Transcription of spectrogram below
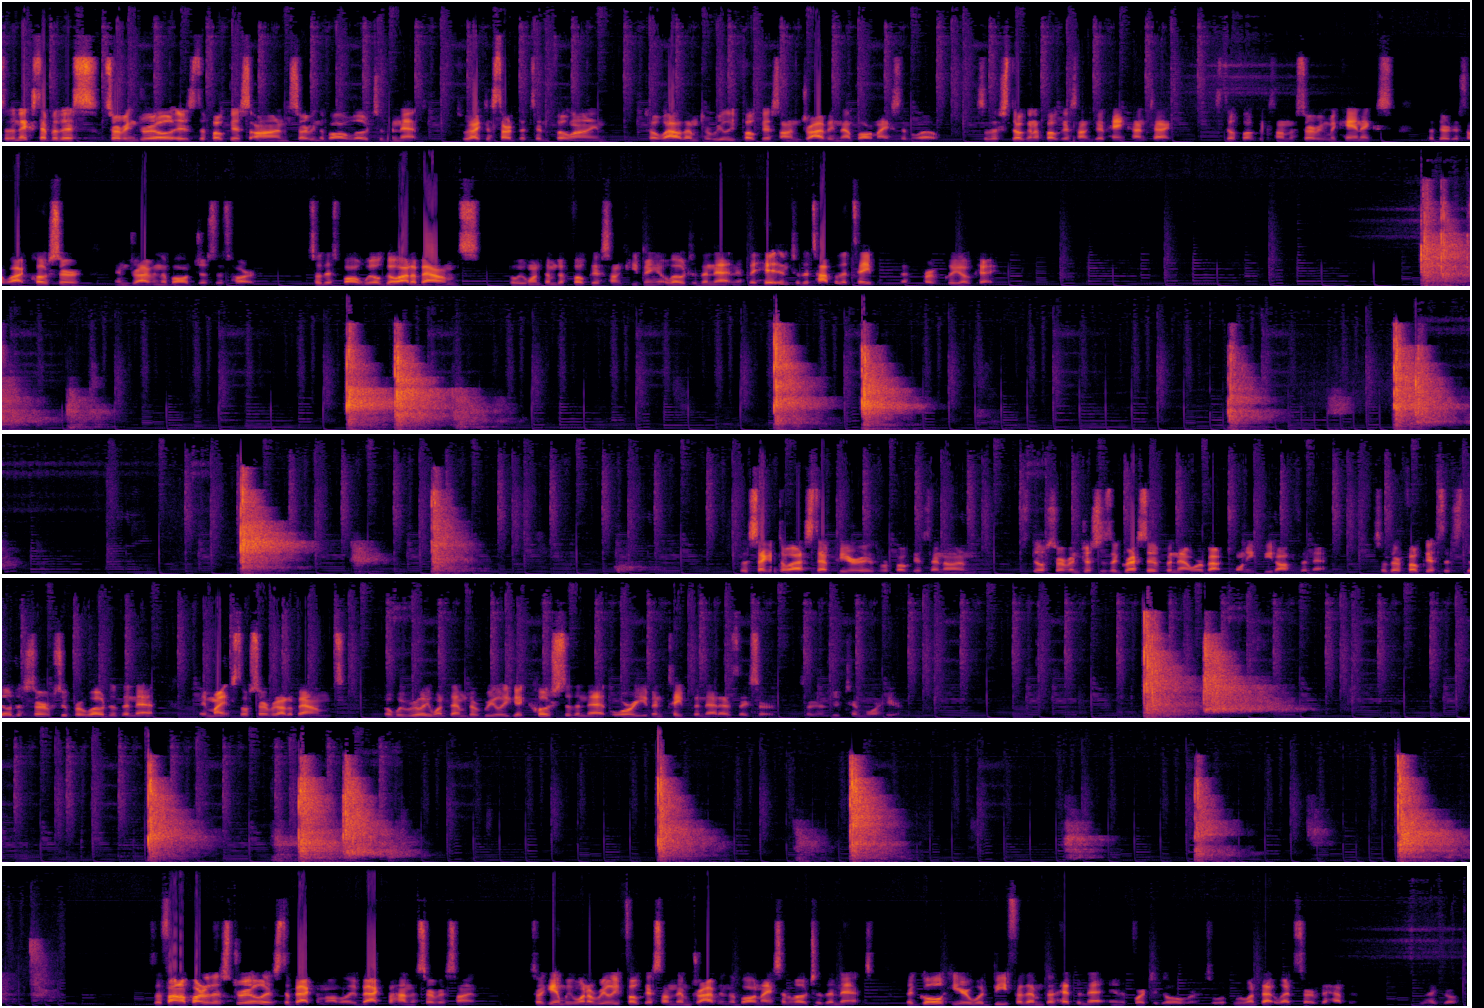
So the next step of this serving drill is to focus on serving the ball low to the net. So we like to start the 10 foot line to allow them to really focus on driving that ball nice and low. So they're still gonna focus on good hand contact, still focus on the serving mechanics, but they're just a lot closer and driving the ball just as hard. So this ball will go out of bounds, but we want them to focus on keeping it low to the net. And if they hit into the top of the tape, that's perfectly okay. The second to last step here is we're focusing on still serving just as aggressive, but now we're about 20 feet off the net. So their focus is still to serve super low to the net. They might still serve it out of bounds, but we really want them to really get close to the net or even tape the net as they serve. So we're gonna do 10 more here. So the final part of this drill is to back them all the way back behind the service line. So again, we want to really focus on them driving the ball nice and low to the net. The goal here would be for them to hit the net and for it to go over. So we want that let serve to happen. Go ahead, girls.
